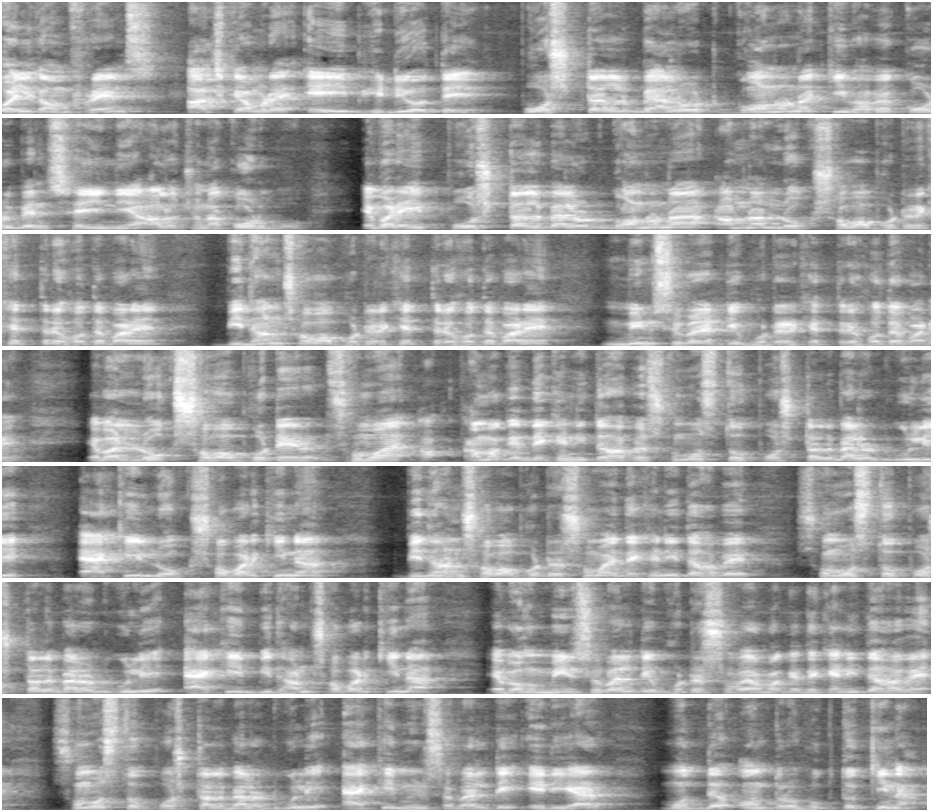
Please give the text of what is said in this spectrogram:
Welcome friends আজকে আমরা এই ভিডিওতে পোস্টাল ব্যালট গণনা কীভাবে করবেন সেই নিয়ে আলোচনা করব। এবার এই পোস্টাল ব্যালট গণনা আপনার লোকসভা ভোটের ক্ষেত্রে হতে পারে, বিধানসভা ভোটের ক্ষেত্রে হতে পারে মিউনিসিপ্যালিটি ভোটের ক্ষেত্রে হতে পারে। এবার লোকসভা ভোটের সময় আমাকে দেখে নিতে হবে সমস্ত পোস্টাল ব্যালটগুলি একই লোকসভার কিনা। বিধানসভা ভোটের সময় দেখে নিতে হবে, সমস্ত পোস্টাল ব্যালটগুলি একই বিধানসভার কিনা এবং মিউনিসিপ্যালিটি ভোটের সময় আমাকে দেখে নিতে হবে, সমস্ত পোস্টাল ব্যালটগুলি একই মিউনিসিপ্যালিটি এরিয়ার মধ্যে অন্তর্ভুক্ত কিনা।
